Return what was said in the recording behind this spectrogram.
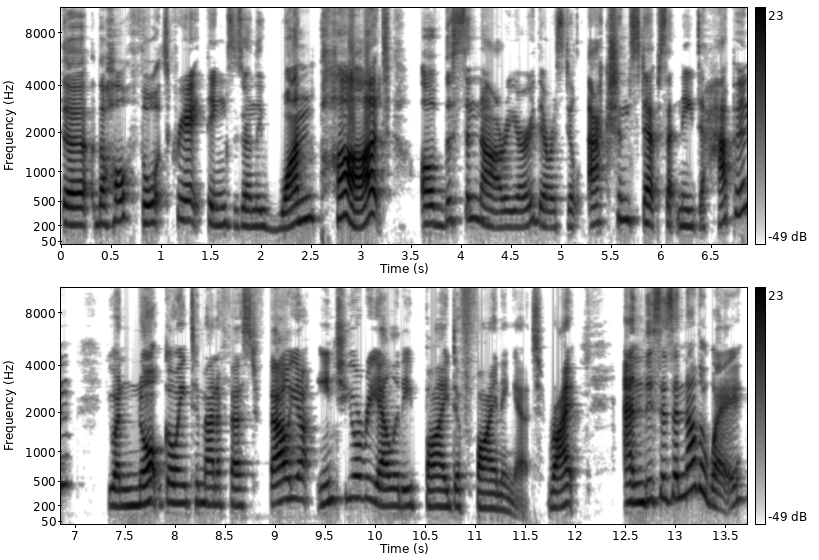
the the whole thoughts create things is only one part of the scenario there are still action steps that need to happen you are not going to manifest failure into your reality by defining it, right? And this is another way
